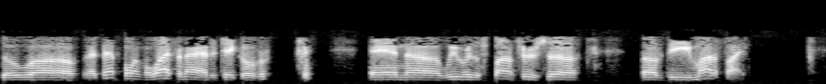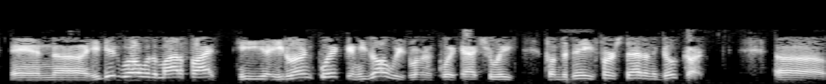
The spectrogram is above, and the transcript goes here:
So uh, at that point, my wife and I had to take over, and uh, we were the sponsors uh, of the modified. And uh, he did well with the modified. He he learned quick, and he's always learned quick. Actually, from the day he first sat in a go kart, uh,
